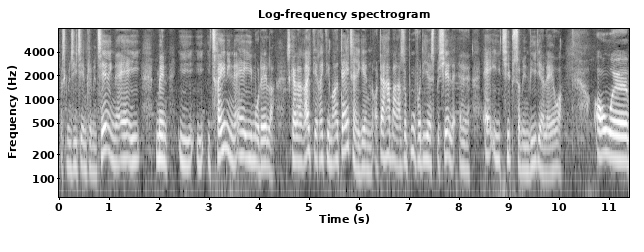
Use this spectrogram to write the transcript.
hvad skal man sige, til implementeringen af AI, men i, i, i træningen af AI-modeller skal der rigtig, rigtig meget data igennem, og der har man altså brug for de her specielle øh, AI-chips, som Nvidia laver. Og øh,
